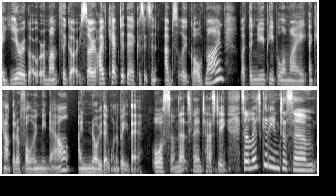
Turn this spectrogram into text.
a, year ago or a month ago. So I've kept it there because it's an absolute gold mine. But the new people on my account that are following me now, I know they want to be there. Awesome. That's fantastic. So let's get into some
